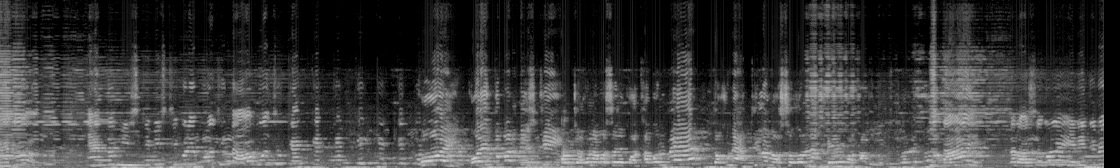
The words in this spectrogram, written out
দেখো এত মিষ্টি মিষ্টি করে বলছি তাও বলছো ক্যাক ক্যাক ক্যাক ক্যাক ক্যাক। ওই ওই তোমার মিষ্টি? যখন আমার সঙ্গে কথা বলবে তখন এক কিলো রসগোল্লা খেয়ে কথা রসগোল্লা এনে দেবে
